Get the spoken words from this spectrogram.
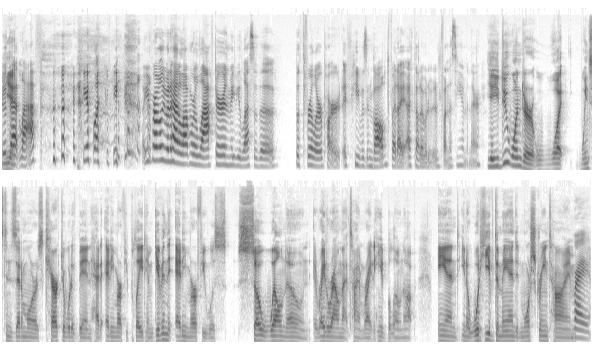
with Yeah. that laugh. I feel like we, you probably would have had a lot more laughter and maybe less of the the thriller part if he was involved. But I, I thought it would have been fun to see him in there. Yeah, you do wonder what Winston Zeddemore's character would have been had Eddie Murphy played him, given that Eddie Murphy was so well known right around that time, right? And he had blown up. And, you know, would he have demanded more screen time? Right.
